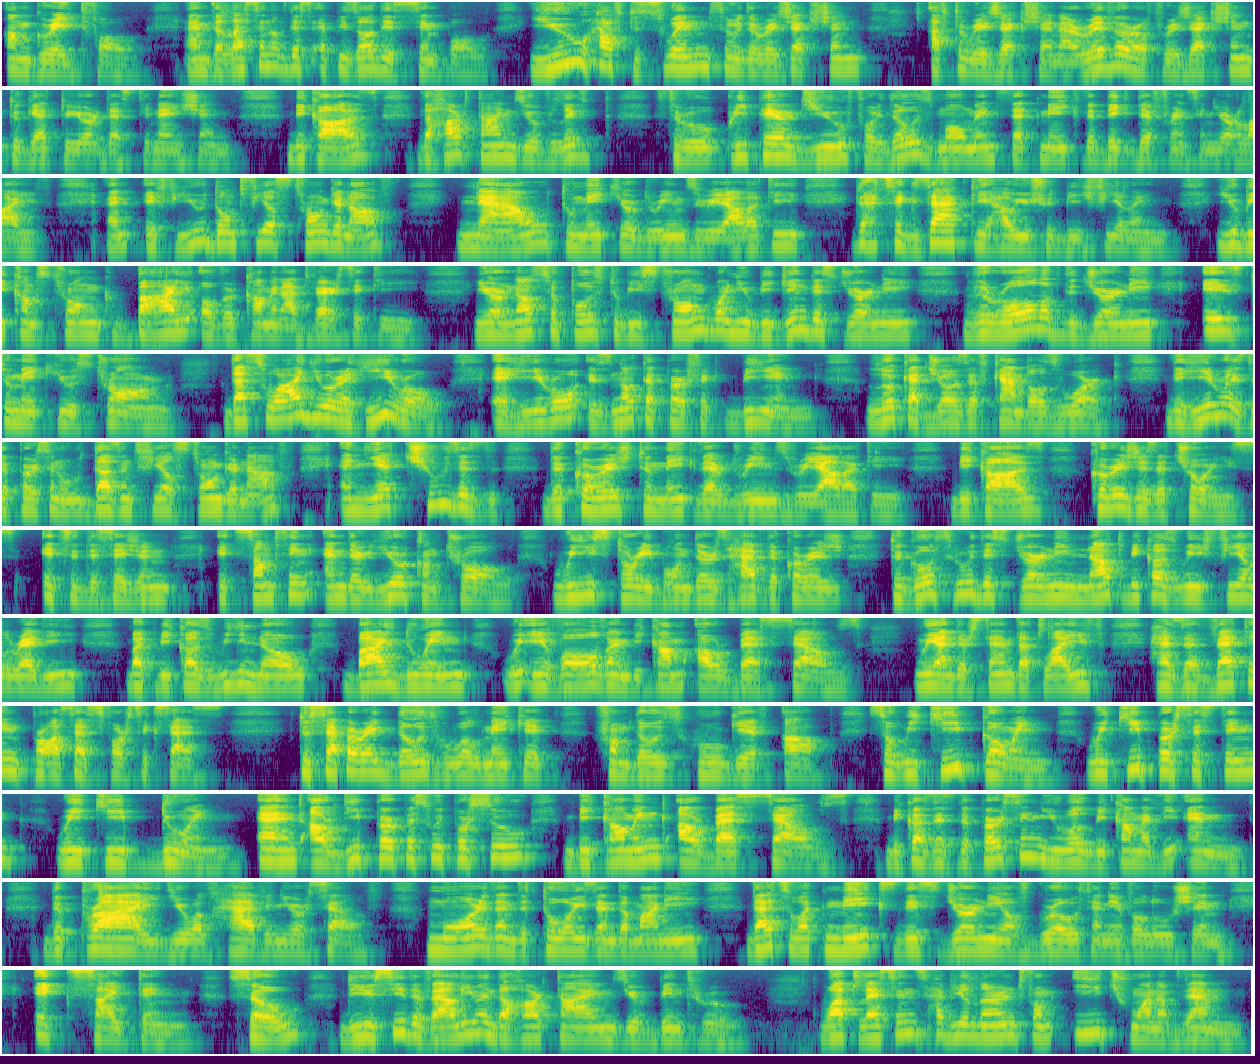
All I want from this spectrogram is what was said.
I'm grateful. And the lesson of this episode is simple. You have to swim through the rejection after rejection, a river of rejection to get to your destination. Because the hard times you've lived through prepared you for those moments that make the big difference in your life. And if you don't feel strong enough now to make your dreams reality, that's exactly how you should be feeling. You become strong by overcoming adversity. You're not supposed to be strong when you begin this journey. The role of the journey is to make you strong. That's why you're a hero. A hero is not a perfect being. Look at Joseph Campbell's work. The hero is the person who doesn't feel strong enough and yet chooses the courage to make their dreams reality because courage is a choice, it's a decision, it's something under your control. We story bonders have the courage to go through this journey not because we feel ready, but because we know by doing we evolve and become our best selves we understand that life has a vetting process for success to separate those who will make it from those who give up. So we keep going, we keep persisting, we keep doing. And our deep purpose we pursue, becoming our best selves, because it's the person you will become at the end, the pride you will have in yourself, more than the toys and the money. That's what makes this journey of growth and evolution exciting. So, do you see the value in the hard times you've been through? What lessons have you learned from each one of them?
